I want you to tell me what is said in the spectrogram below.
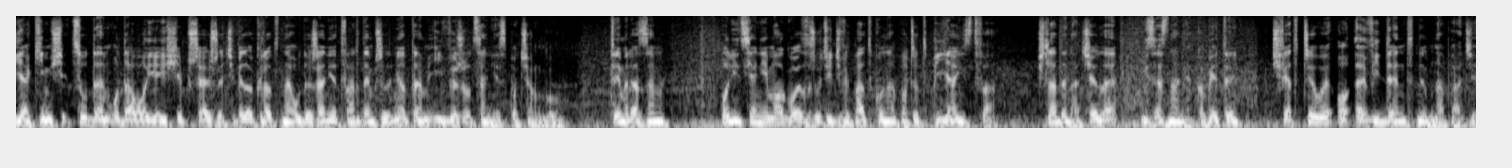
Jakimś cudem udało jej się przeżyć wielokrotne uderzenie twardym przedmiotem i wyrzucenie z pociągu. Tym razem policja nie mogła zrzucić wypadku na poczet pijaństwa. Ślady na ciele i zeznania kobiety świadczyły o ewidentnym napadzie.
